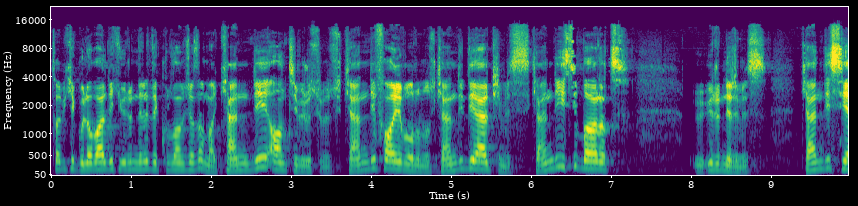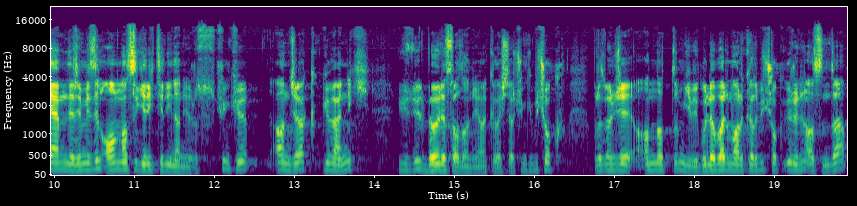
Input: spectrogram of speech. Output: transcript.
Tabii ki globaldeki ürünleri de kullanacağız ama kendi antivirüsümüz, kendi firewall'umuz, kendi DLP'miz, kendi istihbarat ürünlerimiz, kendi CM'lerimizin olması gerektiğine inanıyoruz. Çünkü ancak güvenlik yüzde yüz böyle sağlanıyor arkadaşlar. Çünkü birçok biraz önce anlattığım gibi global markalı birçok ürünün aslında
